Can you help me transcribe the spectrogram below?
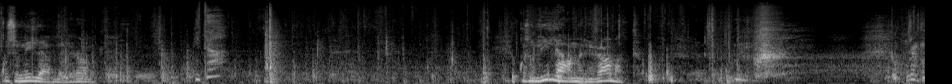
kus on Lilleammeri raamat? mida? kus on Lilleammeri raamat? kurat,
